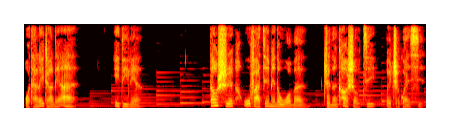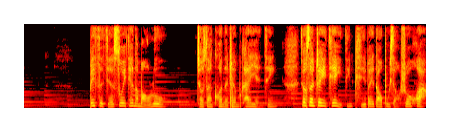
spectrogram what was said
我谈了一场恋爱，异地恋。当时无法见面的我们，只能靠手机维持关系。彼此结束一天的忙碌，就算困得睁不开眼睛，就算这一天已经疲惫到不想说话，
